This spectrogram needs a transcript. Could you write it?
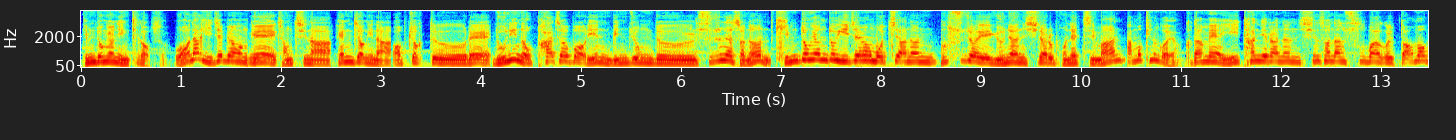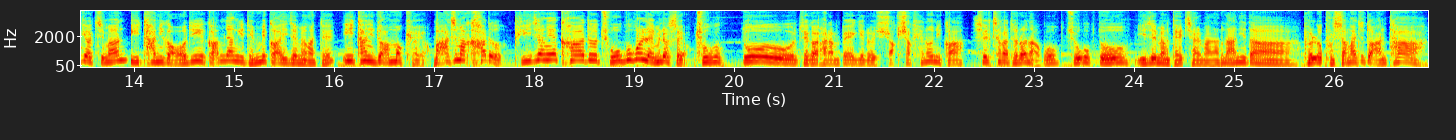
김동연 인기가 없어. 워낙 이재명의 정치나 행정이나 업적들에 눈이 높아져 버린 민중들 수준에서는 김동연도 이재명 못지않은 흑수저의 유년 시절을 보냈지만 안 먹히는 거예요. 그 다음에 이탄이라는 신선한 수박을 떠먹였지만 이탄이가 어디 깜냥이 됩니까 이재명한테? 이탄이도 안 먹혀요. 마지막 카드 비장의 카드 조국을 내밀었어요. 조국도 제가 바람 빼기를 샥샥 해놓으니까 실체가 드러나고 조국도 이재명 대 체할 만한 아니다. 별로 불쌍하지도 않다.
